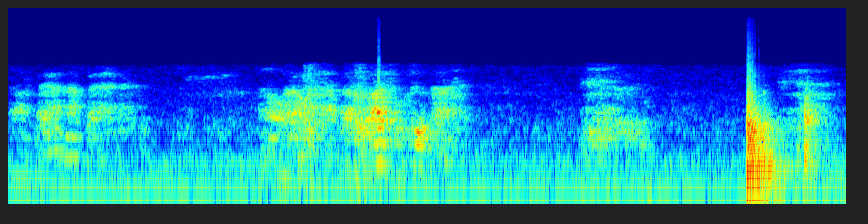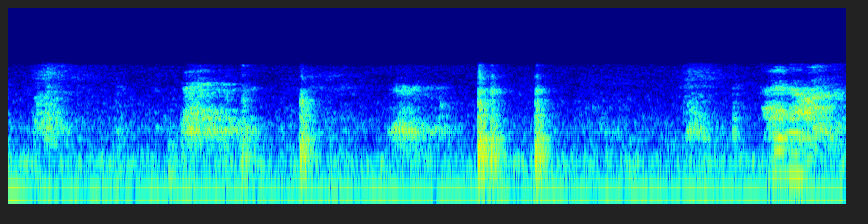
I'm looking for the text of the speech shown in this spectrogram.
Not bad, not bad. Oh well, got a rifle too, huh? I don't know.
